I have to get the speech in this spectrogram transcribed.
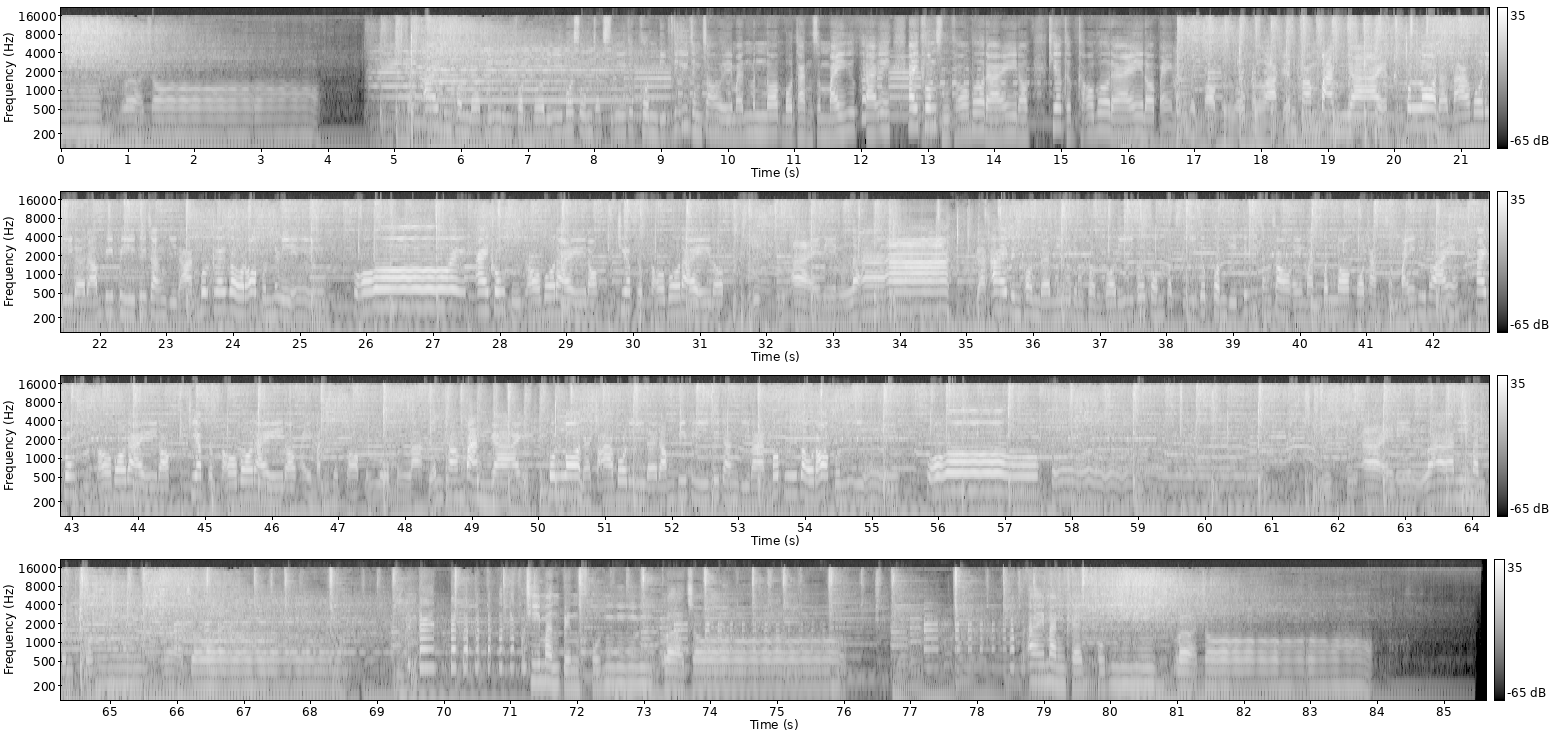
ละจอ ไอ้ายเป็นคนแบบนี้เป็นคนบ่ดีบ่สมศักดิ์ศรีกับคนดีๆจังเจ้าไอ้มันมันนอกบ่ทันสมัยคือใครไอ้คงสู่เขาบ่ได้ดอก เทียบกับเขาบ่ได้ดอกไปมันก็ตอกโลกกะลาเกินความบรรยายบนล้อหน้าตาบ่ดีหน้าดำปีปีๆคือจังกี่ทานบ่เคยก็รอคนนี้โอ้ยไอ้คงสู่เขาบ่ได้ดอก เทียบกับเขาบ่ได้ดอกผิดที่ไอ้นี่ล่ะ ก็อายเป็นคนแบบนี้เป็นคนบอดีบ่สมกับสีกับคนดีดีทั้งเจ้าไอ้มันบนนอกบ่ทันสมัยที่ไยไอ้คงสิเขาบ่ได้ดอกเทียบกับเขาบ่ได้ดอกไอ้มันจะจอกกันโลกกันลาเกินคำบรรยายบนล้อหน้าตาบ่ดีและดำปีปีคือจังดีนานบ่คือเจ้าดอกคนนี้โอ้โอ้ที่อาย นี่ลานี่มันเป็นคนกระจอ ที่มันเป็นคนกระจอไอ้มันแค่คนกระจอ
